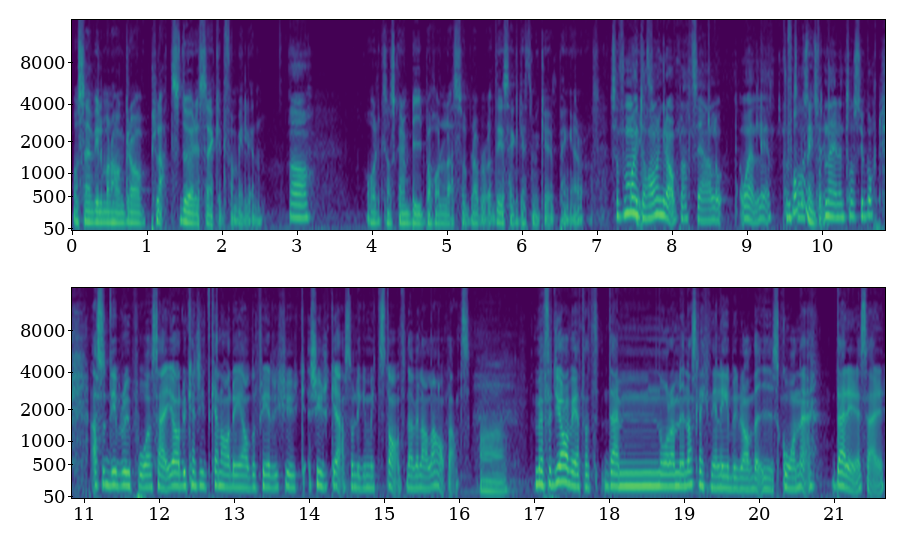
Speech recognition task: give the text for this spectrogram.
Och sen vill man ha en gravplats, då är det säkert familjen. Ja. Och liksom ska den bibehållas och bla bla bla. Det är säkert jättemycket pengar. och så. Så får man ju inte ha en gravplats i all oändlighet. Den Får man inte? Nej, den tas ju bort. Alltså det beror ju på, så här, ja du kanske inte kan ha det i Adolf Fredriks kyrka, kyrka som ligger mitt i stan, för där vill alla ha plats. Ja. Men för att jag vet att där några av mina släktingar ligger begravda i Skåne, där är det så här,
